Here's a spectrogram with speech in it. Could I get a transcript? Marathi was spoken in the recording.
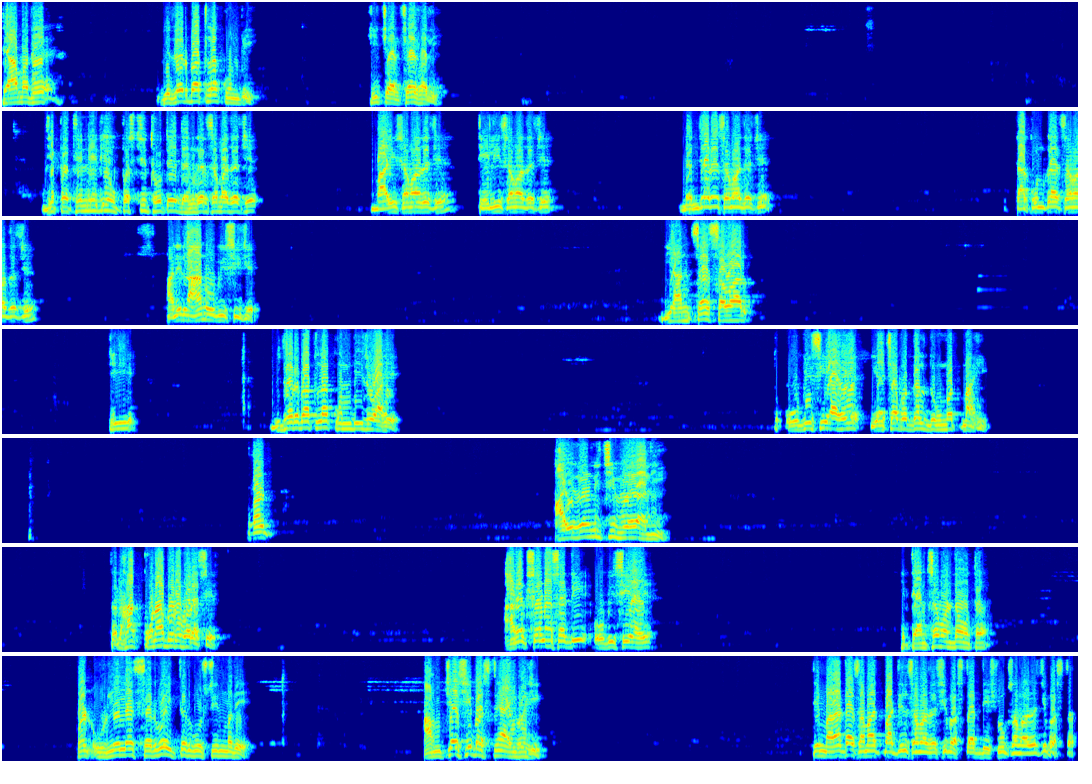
त्यामध्ये विदर्भातला कुणबी ही चर्चा झाली. जे प्रतिनिधी उपस्थित होते धनगर समाजाचे माळी समाजाचे तेली समाजाचे बंजारा समाजाचे टाकुणकार समाजाचे आणि लहान ओबीसीचे यांचा सवाल की विदर्भातला कुंडी जो आहे? ओबीसी आहे याच्याबद्दल दुमत नाही. पण आयरणीची वेळ आली. तर हा कोणाबरोबर असेल? आरक्षणासाठी ओबीसी आहे. हे त्यांचं म्हणणं होतं. पण उरलेल्या सर्व इतर गोष्टींमध्ये आमच्याशी बसण्याऐवजी ते मराठा समाज पाटील समाजाशी बसतात देशमुख समाजाशी बसतात.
